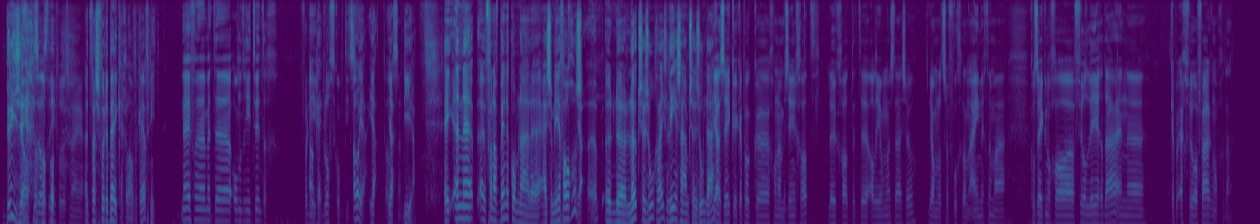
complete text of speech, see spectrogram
Drie Ja, zelf. zelfs drie volgens mij. Ja. Het was voor de beker, geloof ik, hè? Of niet? Nee, van, met de onder 23. Voor die beloftecompetitie. Oh ja, ja, Dat ja die ja. Hey, en eh, eh, vanaf Bennekom naar eh IJsselmeervogels. Ja. Een leuk seizoen geweest, leerzaam seizoen daar. Ja, zeker. Ik heb ook gewoon naar mijn zin gehad. Leuk gehad met alle jongens daar zo. Jammer dat het zo vroeg dan eindigde, maar ik kon zeker nog wel veel leren daar. En ik heb er echt veel ervaring op gedaan.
